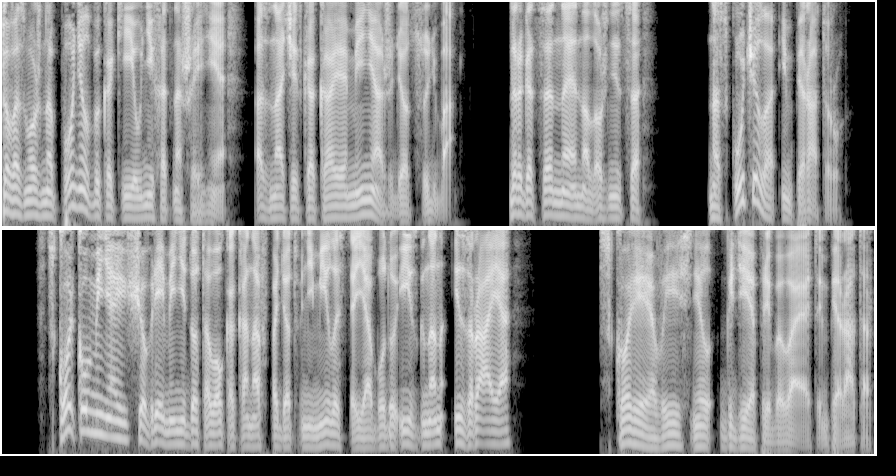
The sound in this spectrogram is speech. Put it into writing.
то, возможно, понял бы, какие у них отношения, а значит, какая меня ждет судьба. Драгоценная наложница наскучила императору. Сколько у меня еще времени до того, как она впадет в немилость, а я буду изгнан из рая?» Вскоре я выяснил, где пребывает император.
